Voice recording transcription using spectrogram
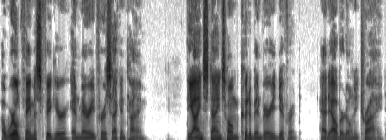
a world famous figure and married for a second time. The Einsteins' home could have been very different had Albert only tried.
